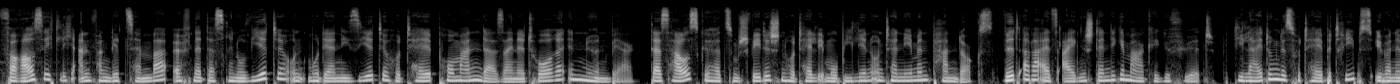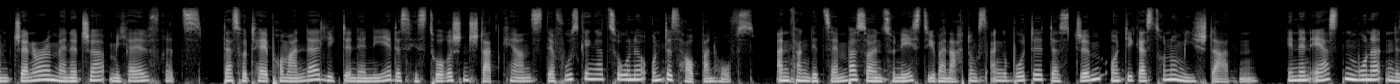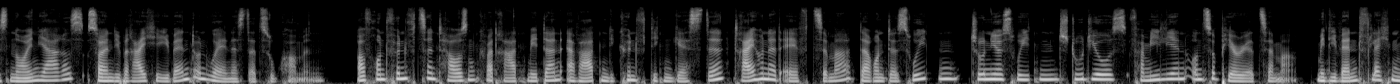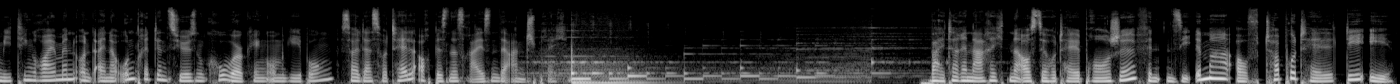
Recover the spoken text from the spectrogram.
Voraussichtlich Anfang Dezember öffnet das renovierte und modernisierte Hotel Pomanda seine Tore in Nürnberg. Das Haus gehört zum schwedischen Hotelimmobilienunternehmen Pandox, wird aber als eigenständige Marke geführt. Die Leitung des Hotelbetriebs übernimmt General Manager Michael Fritz. Das Hotel Pomanda liegt in der Nähe des historischen Stadtkerns, der Fußgängerzone und des Hauptbahnhofs. Anfang Dezember sollen zunächst die Übernachtungsangebote, das Gym und die Gastronomie starten. In den ersten Monaten des neuen Jahres sollen die Bereiche Event und Wellness dazukommen. Auf rund 15.000 Quadratmetern erwarten die künftigen Gäste 311 Zimmer, darunter Suiten, Junior Suiten, Studios, Familien- und Superior-Zimmer. Mit Eventflächen, Meetingräumen und einer unprätentiösen Coworking-Umgebung soll das Hotel auch Businessreisende ansprechen. Weitere Nachrichten aus der Hotelbranche finden Sie immer auf tophotel.de.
